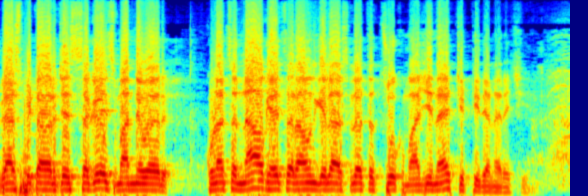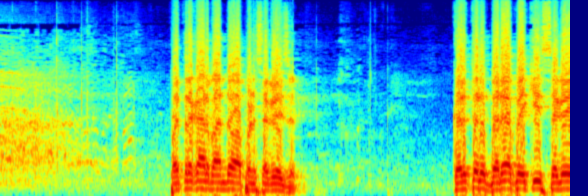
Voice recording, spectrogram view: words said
व्यासपीठावरचे सगळेच मान्यवर कुणाचं नाव घ्यायचं राहून गेलं असलं तर चूक माझी नाही चिठ्ठी देणाऱ्याची पत्रकार बांधव आपण सगळेजण. खर तर बऱ्यापैकी सगळे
